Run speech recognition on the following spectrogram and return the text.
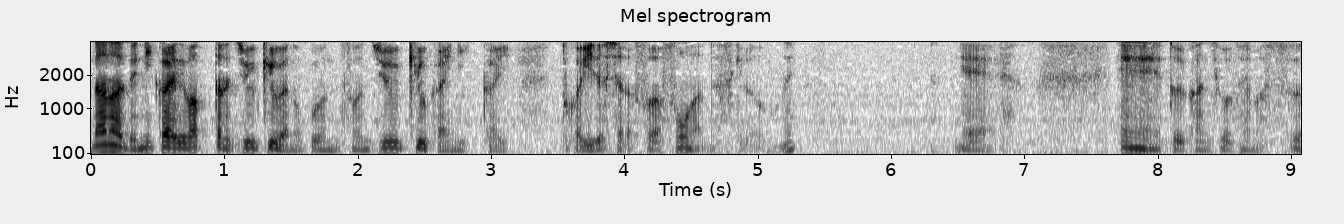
7で2回割ったら19が残るんでその19回に1回とか言い出したらそれはそうなんですけれどもね。えーえーという感じでございます。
